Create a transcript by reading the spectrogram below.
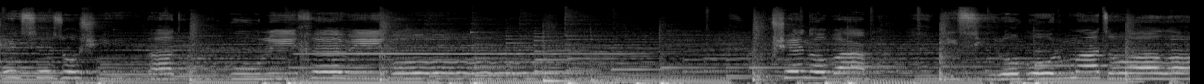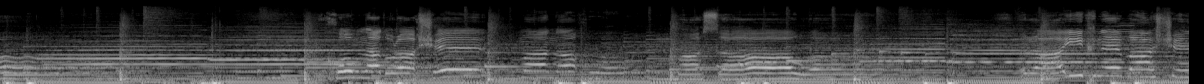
შენ სეზონში გადგული ხევიყო. შენობა ისი როგორ მაწვალა. ხომნატრა შემანახლა მასალა. რა იქნება შენს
